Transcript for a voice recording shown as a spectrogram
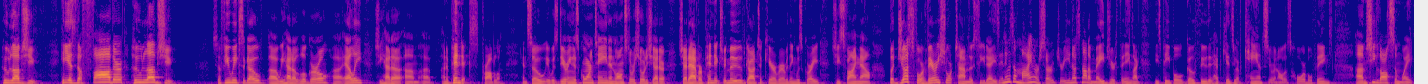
who loves you. He is the Father who loves you. So a few weeks ago, uh, we had a little girl, uh, Ellie. She had a, um, a, an appendix problem. And so it was during this quarantine, and long story short, she had, her, she had to have her appendix removed. God took care of her. Everything was great. She's fine now but just for a very short time, those few days, and it was a minor surgery. You know, it's not a major thing like these people go through that have kids who have cancer and all those horrible things. Um, she lost some weight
